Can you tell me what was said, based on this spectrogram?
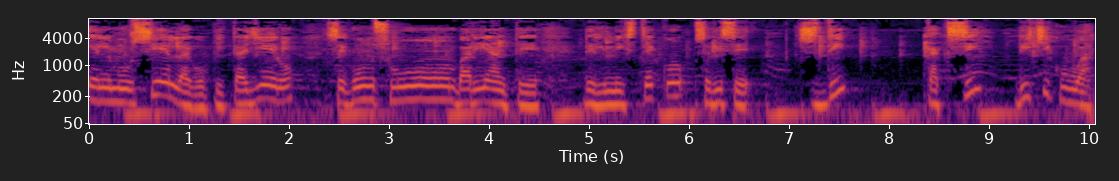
el murciélago pitallero, según su variante del mixteco, se dice Xdi, Caxi, Dichicua.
